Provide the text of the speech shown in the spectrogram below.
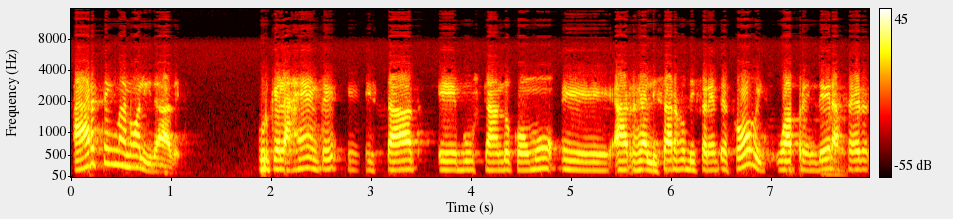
arte y manualidades porque la gente está eh, buscando cómo eh, realizar los diferentes hobbies o aprender a hacer,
